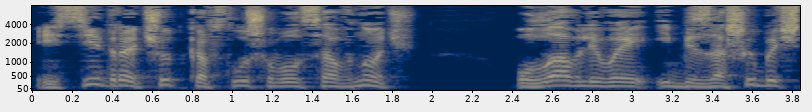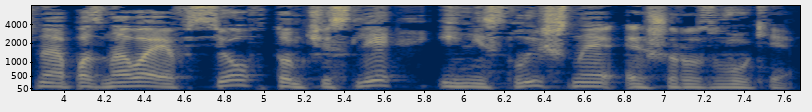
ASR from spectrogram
Исидро чутко вслушивался в ночь, улавливая и безошибочно опознавая все, в том числе и неслышные Эшеру звуки.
